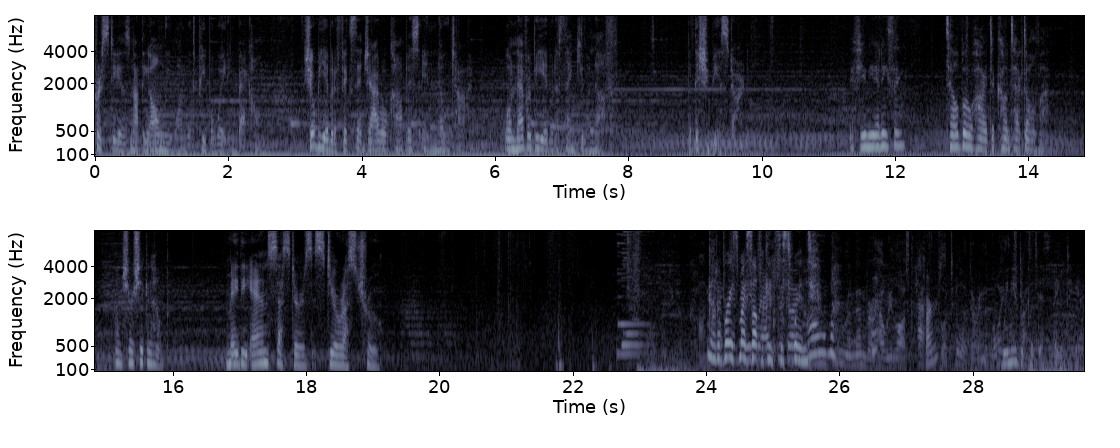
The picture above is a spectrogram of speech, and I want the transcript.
Christy is not the only one with people waiting back home. She'll be able to fix that gyro compass in no time. We'll never be able to thank you enough. But this should be a start. If you need anything, tell Bohai to contact Alva. I'm sure she can help. May the ancestors steer us true. Gotta brace myself against this wind. First, We need to put this thing together.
